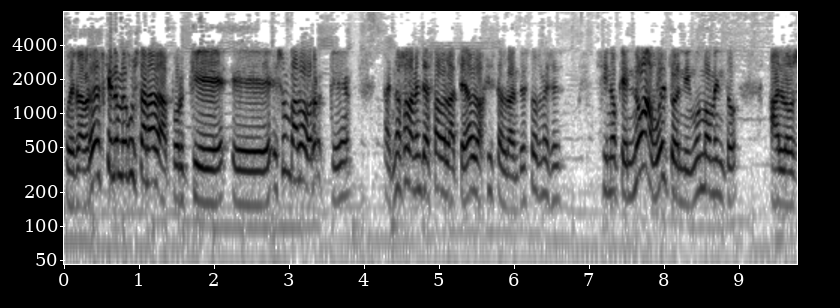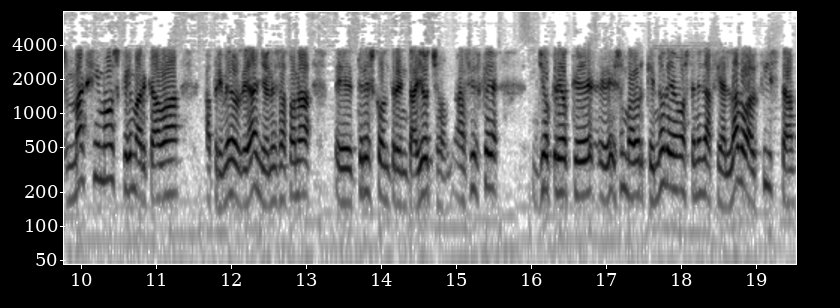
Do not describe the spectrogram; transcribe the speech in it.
Pues la verdad es que no me gusta nada porque eh, es un valor que no solamente ha estado lateral bajista durante estos meses, sino que no ha vuelto en ningún momento a los máximos que marcaba a primeros de año, en esa zona eh, 3,38. Así es que yo creo que eh, es un valor que no debemos tener hacia el lado alcista.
